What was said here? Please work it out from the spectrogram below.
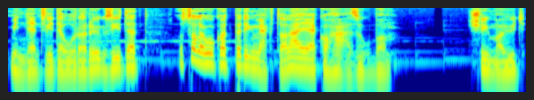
mindent videóra rögzített, a szalagokat pedig megtalálják a házukban. Sima ügy.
